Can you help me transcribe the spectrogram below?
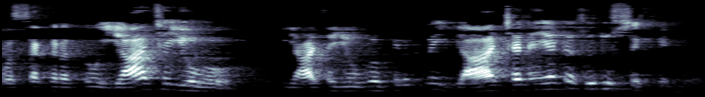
වස්සක් රතෝ යාචයෝ යාචයෝ කියන්නේ යාචනයට සුදුස්සෙක් වෙනවා.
